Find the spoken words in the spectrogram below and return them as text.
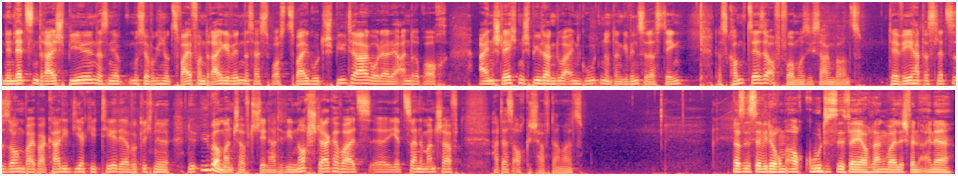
in den letzten drei Spielen, das ja, muss ja wirklich nur zwei von drei gewinnen, das heißt, du brauchst zwei gute Spieltage oder der andere braucht einen schlechten Spieltag und du einen guten und dann gewinnst du das Ding. Das kommt sehr, sehr oft vor, muss ich sagen, bei uns. Der W hat das letzte Saison bei Bacardi Diakite, der wirklich eine, eine Übermannschaft stehen hatte, die noch stärker war als äh, jetzt seine Mannschaft, hat das auch geschafft damals. Das ist ja wiederum auch gut. Es wäre ja auch langweilig, wenn einer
